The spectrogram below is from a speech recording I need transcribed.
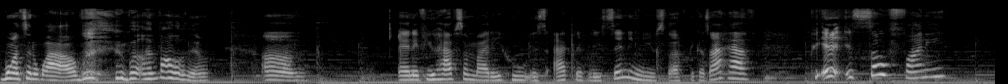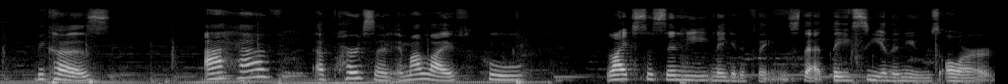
once in a while, but, unfollow them. Um, and if you have somebody who is actively sending you stuff, because I have, it, it's so funny because I have a person in my life who likes to send me negative things that they see in the news or,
